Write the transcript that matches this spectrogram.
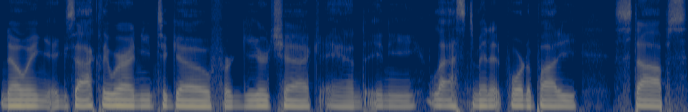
knowing exactly where I need to go for gear check and any last minute porta potty stops,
